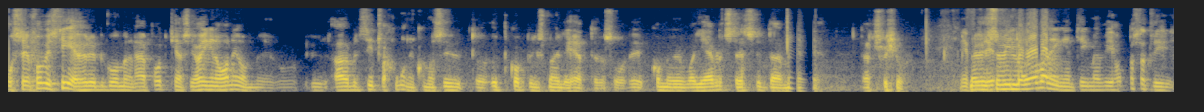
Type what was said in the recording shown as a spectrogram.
Och sen får vi se hur det går med den här podcasten. Jag har ingen aning om eh, hur arbetssituationen kommer att se ut och uppkopplingsmöjligheter och så. Det kommer att vara jävligt stressigt där med. That's for sure. Men, vi- så vi lovar ingenting, men vi hoppas att vi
